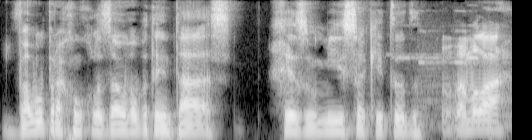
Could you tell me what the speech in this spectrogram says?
vamos para a conclusão, vamos tentar resumir isso aqui tudo. Vamos lá.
